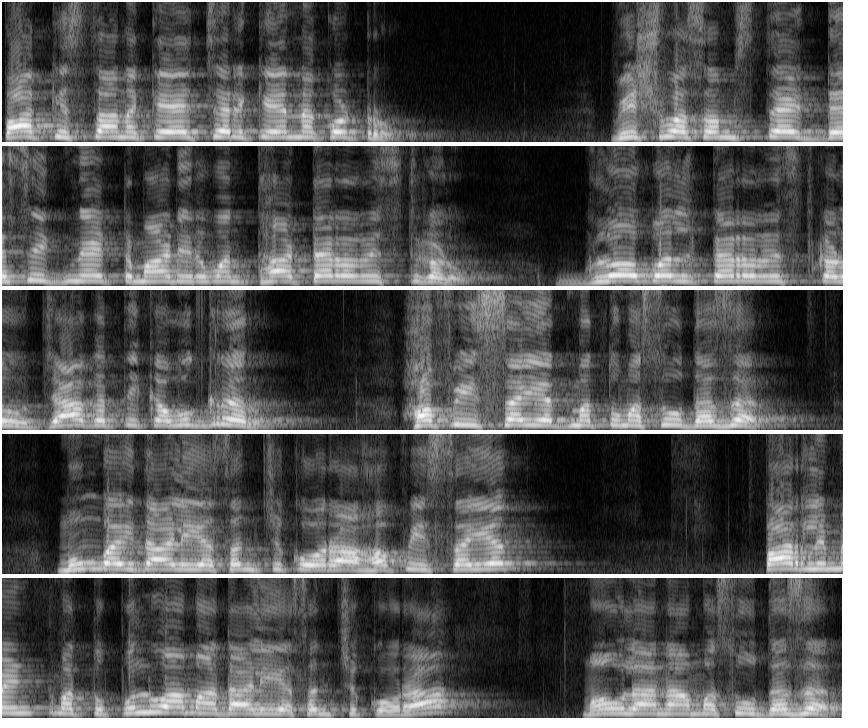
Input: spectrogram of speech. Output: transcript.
ಪಾಕಿಸ್ತಾನಕ್ಕೆ ಎಚ್ಚರಿಕೆಯನ್ನು ಕೊಟ್ಟರು ವಿಶ್ವಸಂಸ್ಥೆ ಡೆಸಿಗ್ನೇಟ್ ಮಾಡಿರುವಂತಹ ಟೆರರಿಸ್ಟ್ಗಳು. ಗ್ಲೋಬಲ್ ಟೆರರಿಸ್ಟ್ಗಳು ಜಾಗತಿಕ ಉಗ್ರರು. ಹಫೀಜ್ ಸೈಯದ್ ಮತ್ತು ಮಸೂದ್ ಅಜರ್. ಮುಂಬೈ ದಾಳಿಯ ಸಂಚುಕೋರ ಹಫೀಜ್ ಸೈಯದ್, ಪಾರ್ಲಿಮೆಂಟ್ ಮತ್ತು ಪುಲ್ವಾಮಾ ದಾಳಿಯ ಸಂಚುಕೋರ ಮೌಲಾನಾ ಮಸೂದ್ ಅಜರ್.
